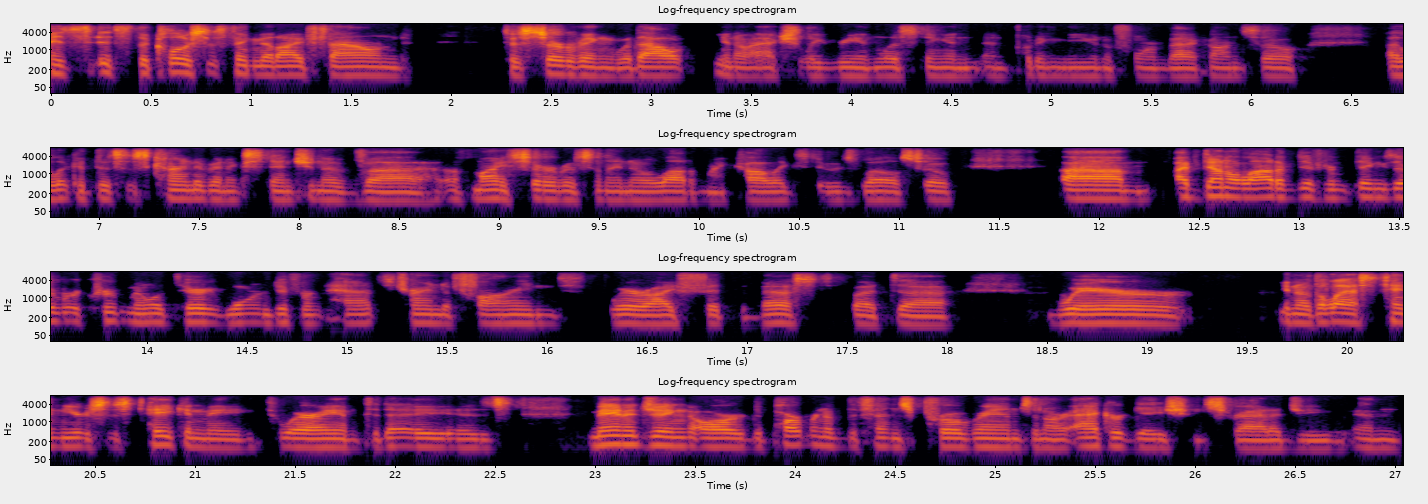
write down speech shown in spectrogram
it's it's the closest thing that I've found to serving without, you know, actually reenlisting and, and putting the uniform back on. So I look at this as kind of an extension of, uh, of my service, and I know a lot of my colleagues do as well. So um, I've done a lot of different things at Recruit Military, worn different hats, trying to find where I fit the best. But uh, where you know the last 10 years has taken me to where I am today is managing our Department of Defense programs and our aggregation strategy. And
